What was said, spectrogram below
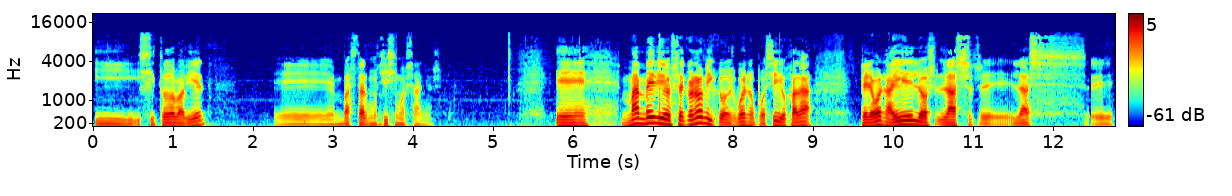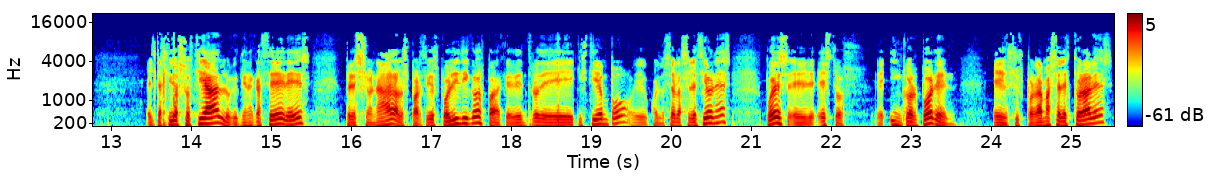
y si todo va bien, eh, va a estar muchísimos años. Eh, más medios económicos, bueno, pues sí, ojalá. Pero bueno, ahí los, las, las, el tejido social lo que tiene que hacer es presionar a los partidos políticos para que dentro de X tiempo, eh, cuando sean las elecciones, pues eh, estos eh, incorporen en sus programas electorales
